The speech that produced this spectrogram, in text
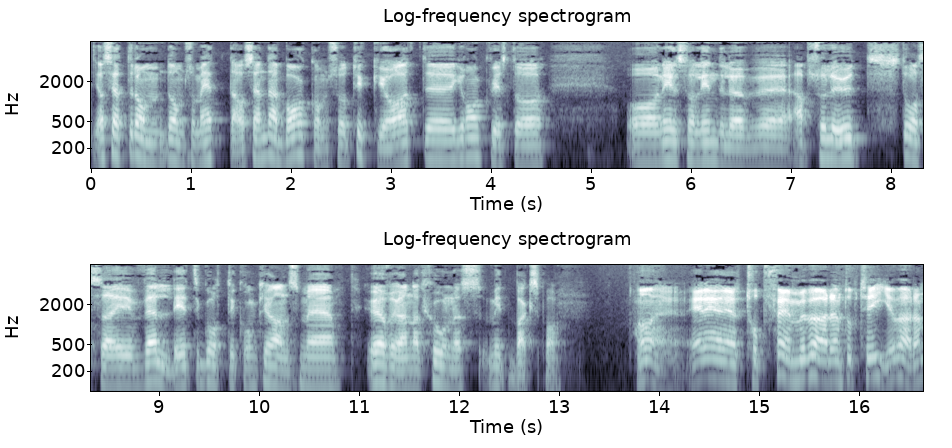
jag sätter dem, dem som etta och sen där bakom så tycker jag att eh, Granqvist och, och Nilsson Lindelöf eh, absolut står sig väldigt gott i konkurrens med övriga nationers mittbackspar. Ja, är det topp 5 i världen, topp 10 i världen?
